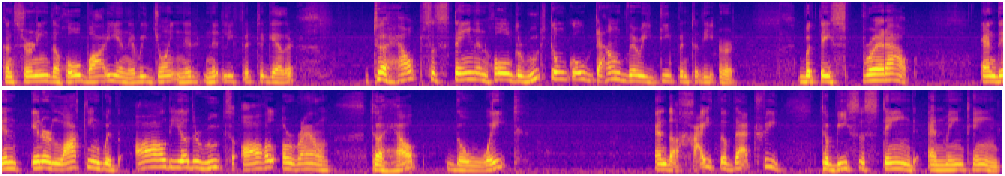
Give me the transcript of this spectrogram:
concerning the whole body and every joint knit, knitly fit together to help sustain and hold. The roots don't go down very deep into the earth, but they spread out and then interlocking with all the other roots all around to help the weight and the height of that tree to be sustained and maintained.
